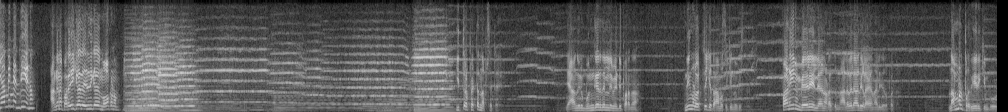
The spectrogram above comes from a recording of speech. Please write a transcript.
ഞാൻ പിന്നെ എന്ത് ചെയ്യണം? അങ്ങനെ പറയിക്കാതെ എഴുതിക്കാതെ നോക്കണം. ഇത്ര പെട്ടെന്ന് അപ്സെറ്റ് ഞാനൊരു മുൻകരുതലിന് വേണ്ടി പറഞ്ഞതാണ് നിങ്ങൾ ഒറ്റയ്ക്ക് താമസിക്കുന്ന ഒരു സ്ഥലം. പണിയും വേലയില്ലാതെ നടക്കുന്ന അലവലാദികളായ നാല് ചെറുപ്പക്കാർ. നമ്മൾ പ്രതികരിക്കുമ്പോൾ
